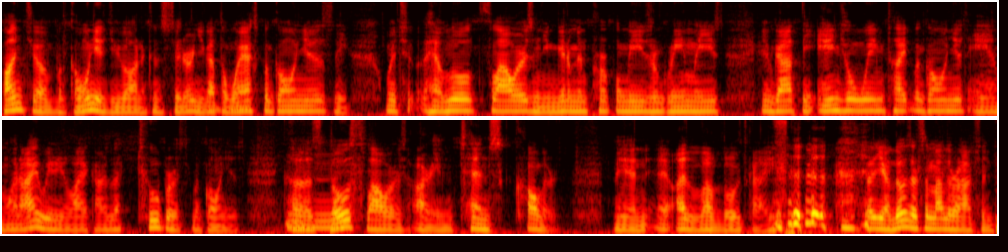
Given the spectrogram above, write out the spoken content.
bunch of begonias you ought to consider. You got the wax begonias, the, which have little flowers, and you can get them in purple leaves or green leaves. You've got the angel wing type begonias, and what I really like are the tuberous begonias, because those flowers are intense colors. Man, eh, I love those guys. but yeah, those are some other options.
